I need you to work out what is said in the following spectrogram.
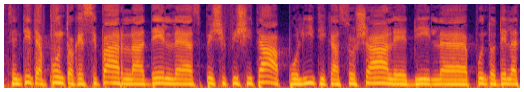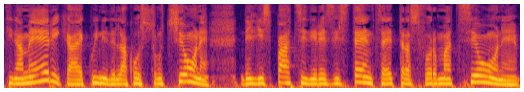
Sentite appunto che si parla della specificità politica sociale del, appunto, del Latino America e quindi della costruzione degli spazi di resistenza e trasformazione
